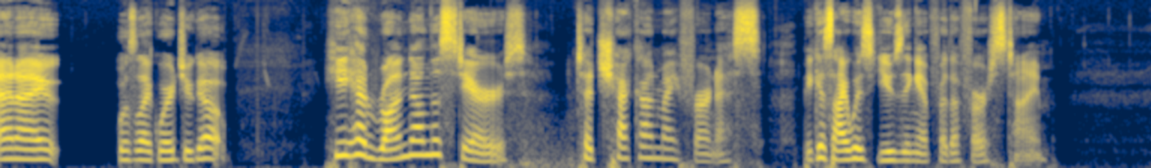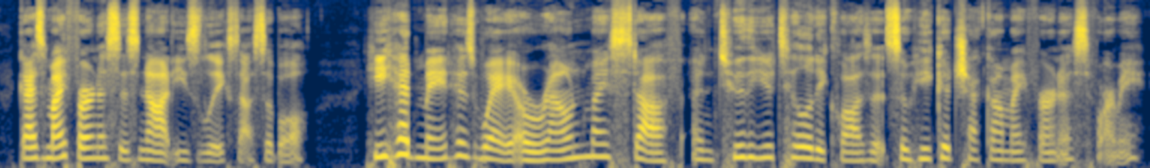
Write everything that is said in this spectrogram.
And I was like, Where'd you go? He had run down the stairs to check on my furnace because I was using it for the first time. Guys, my furnace is not easily accessible. He had made his way around my stuff and to the utility closet so he could check on my furnace for me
